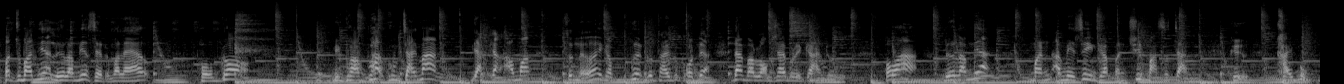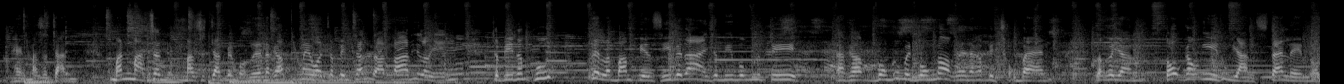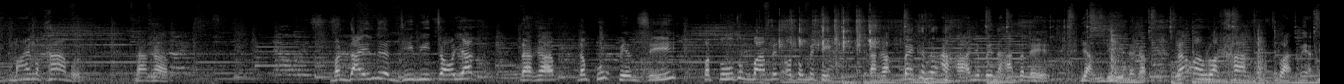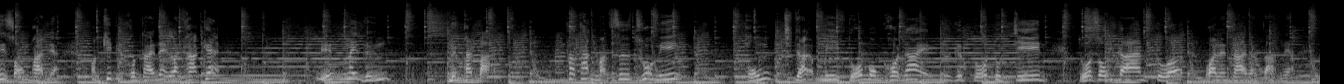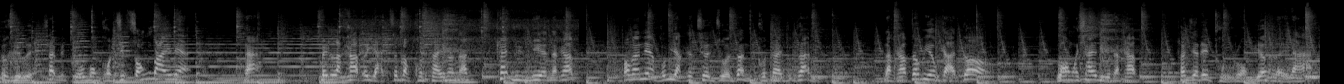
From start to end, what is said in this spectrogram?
ปัจจุบันนี้เรือลำนี้เสร็จมาแล้ว ผมก็มีความภาคภูมิใจมาก อยากจะเอามา เสนอให้กับเพื่อนคนไทยทุกคนเนี่ยได้มาลองใช้บริการดู เพราะว่าเรือลำเนี้ยมัน Amazing ครับ มันชื่อมหัศจรรย์ คือไข่มุกแห่งมหัศจรรย์ มันมหัศจรรย์มหัศจรรย์ไปหมดเลยนะครับ ไม่ว่าจะเป็นชั้นดาดฟ้าที่เราเห็น จะมีน้ำพุเล่นระบำเปลี่ยนสีไปได้ จะมีวงดนตรีนะครับ วงก็เป็นวงนอกเลยนะครับ เป็นโชว์แบนด์ แล้วก็ยังโต๊ะเก้าอี้ทุกอย่างสแตนเลสหมดไม้มะค่าหมดนะครับ บันไดเลื่อนทีวีจอยักษ์ นะครับน้ำพุเปลี่ยนสีประตูทุกบานเป็นออโตเมติกนะครับแม้กระทั่งอาหารยังเป็นอาหารทะเลอย่างดีนะครับ แล้วเอาราคาหลักเนี่ยที่ 2,000เนี่ยมาคิดกับคนไทยเนี่ยราคาแค่ไม่ถึง 1,000 บาท ถ้าท่านมาซื้อช่วงนี้ ผมจะมีตั๋วมงคลให้ก็คือตั๋วตรุษจีน ตั๋วสงการตั๋ววาเลนไทน์ต่างๆเนี่ยก็คือใช้เป็นตั๋วมงคล 12 ใบเนี่ยนะเป็นราคาประหยัดสำหรับคนไทยเท่านั้น แค่หนึ่งเดือนนะครับเพราะงั้นเนี่ยผมอยากจะเชิญชวนท่านคนไทยทุกท่าน นะครับถ้ามีโอกาสก็ลองมาใช้ดูนะครับ ท่านจะได้ถูกลงเยอะเลยนะฮะ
